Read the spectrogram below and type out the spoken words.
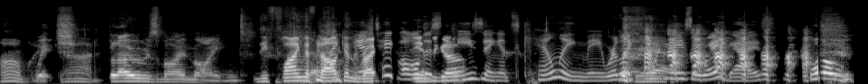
Oh my god. which god, blows my mind. Is he flying the Falcon I can't right? take all this Indigo? teasing. It's killing me. We're like four days away, guys. Well, you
